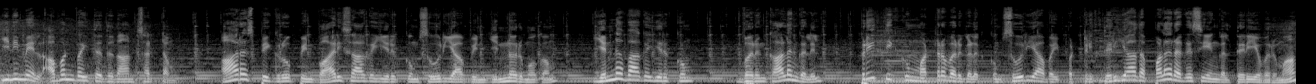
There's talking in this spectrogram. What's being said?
இனிமேல் அவன் வைத்ததுதான் சட்டம். ஆர்எஸ்பி குரூப்பின் வாரிசாக இருக்கும் சூர்யாவின் இன்னொரு முகம் என்னவாக இருக்கும்? வருங்காலங்களில் பிரீத்திக்கும் மற்றவர்களுக்கும் சூர்யாவை பற்றி தெரியாத பல ரகசியங்கள் தெரிய வருமா?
